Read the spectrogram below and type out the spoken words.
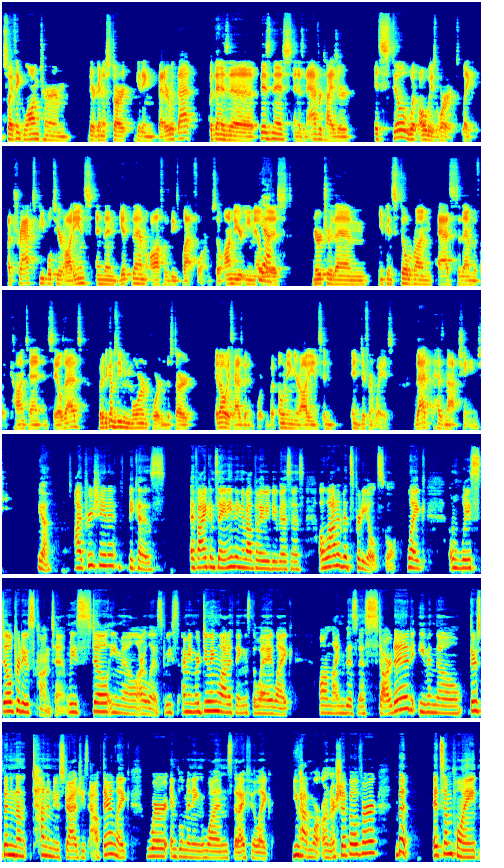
So I think long term, they're going to start getting better with that. But then as a business and as an advertiser, it's still what always worked. Like attract people to your audience and then get them off of these platforms. So onto your email Yeah. list, nurture them. You can still run ads to them with like content and sales ads, but it becomes even more important to start. It always has been important, but owning your audience in, in different ways. That has not changed. Yeah, I appreciate it because if I can say anything about the way we do business, a lot of it's pretty old school. Like, we still produce content, we still email our list. We, I mean, we're doing a lot of things the way like online business started, even though there's been a ton of new strategies out there. Like, we're implementing ones that I feel like you have more ownership over. But at some point,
